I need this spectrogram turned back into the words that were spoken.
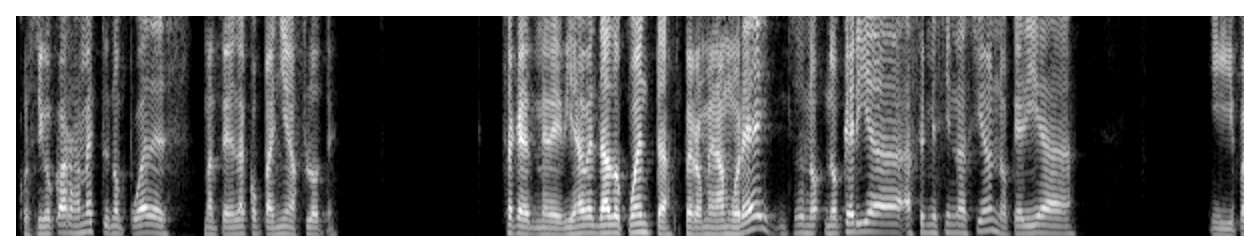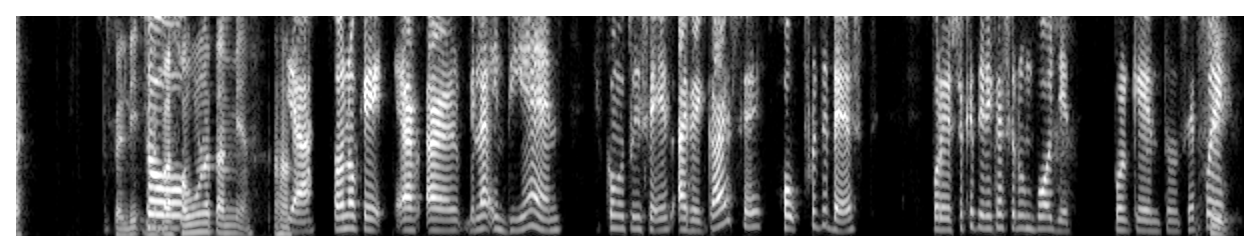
con cinco carros al mes, tú no puedes mantener la compañía a flote. O sea que me debía haber dado cuenta, pero me enamoré, entonces no, no quería hacer mi asignación, no quería. Y pues, perdí. me pasó una también. Ya, yeah. son lo que, ¿verdad? In the end, como tú dices, es arriesgarse, hope for the best. Por eso es que tiene que hacer un budget, porque entonces, pues. Sí,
